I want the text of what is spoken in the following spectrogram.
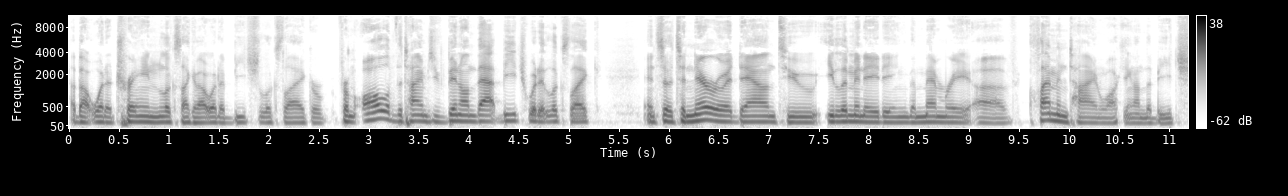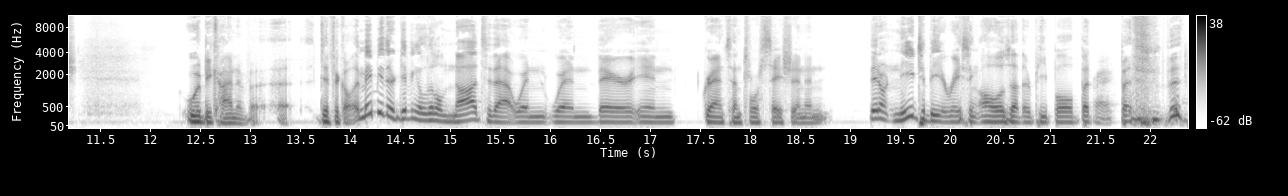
about what a train looks like, about what a beach looks like, or from all of the times you've been on that beach, what it looks like. And so to narrow it down to eliminating the memory of Clementine walking on the beach would be kind of uh, uh, difficult. And maybe they're giving a little nod to that when when they're in Grand Central Station and they don't need to be erasing all those other people, but Right. but the,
